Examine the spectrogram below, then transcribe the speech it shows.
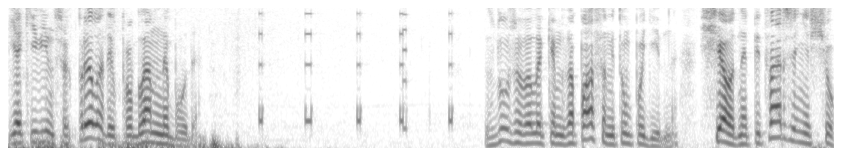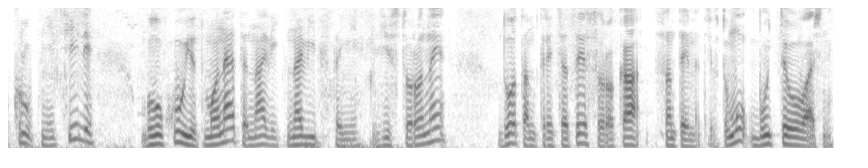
як і в інших приладів, проблем не буде. З дуже великим запасом і тому подібне. Ще одне підтвердження, що крупні цілі блокують монети навіть на відстані зі сторони до там 30-40 сантиметрів. Тому будьте уважні.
